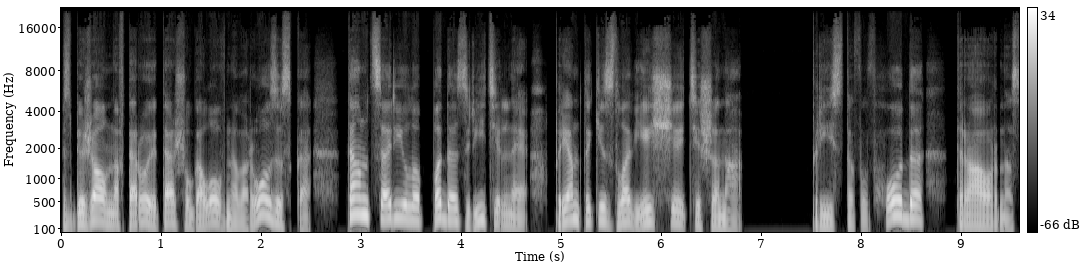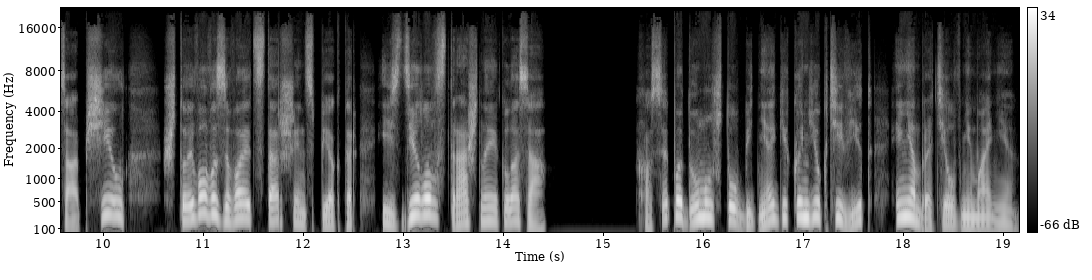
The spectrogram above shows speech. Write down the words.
сбежал на второй этаж уголовного розыска, там царила подозрительная, прям-таки зловещая тишина. Пристав у входа траурно сообщил, что его вызывает старший инспектор, и сделал страшные глаза. Хосе подумал, что у бедняги конъюнктивит, и не обратил внимания.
